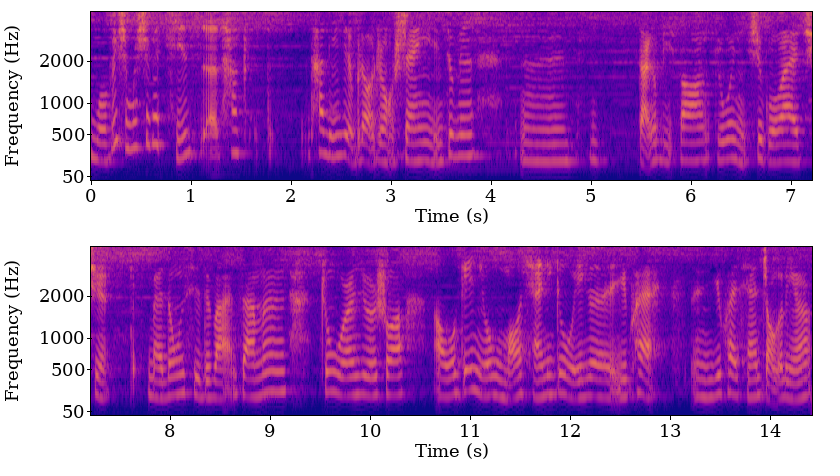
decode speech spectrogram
我为什么是个棋子，他他理解不了这种深意，就跟嗯。打个比方，如果你去国外去买东西，对吧？咱们中国人就是说啊，我给你个五毛钱，你给我一个一块，嗯，一块钱找个零，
